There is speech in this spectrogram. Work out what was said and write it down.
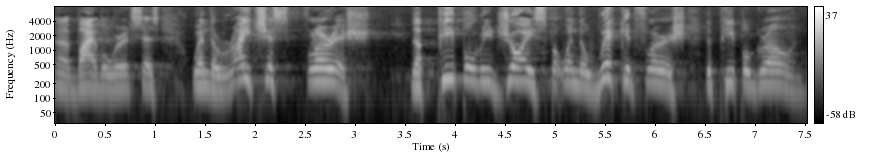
uh, Bible, where it says, When the righteous flourish, the people rejoice, but when the wicked flourish, the people groan.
